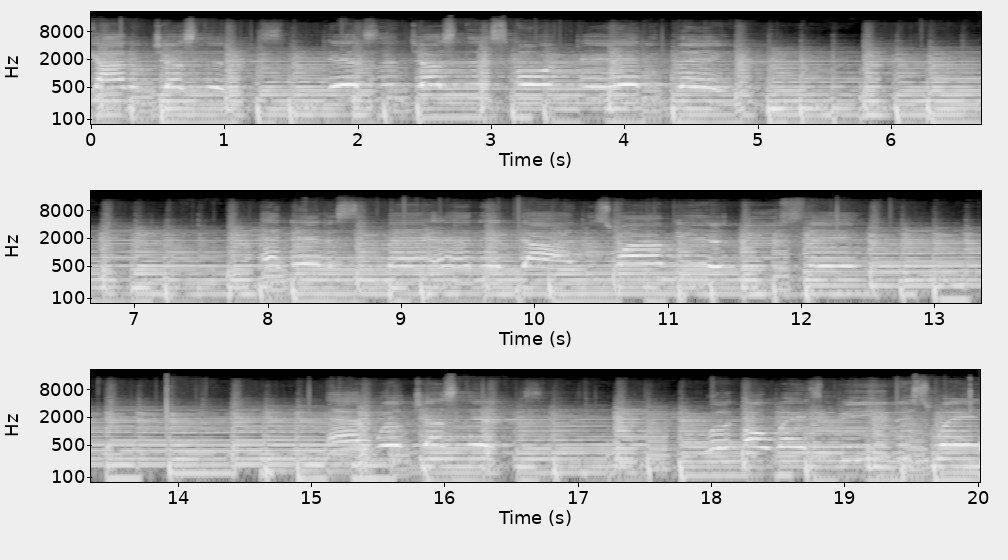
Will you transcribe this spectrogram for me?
kind of justice isn't justice for anything. An innocent man had died, that's why I'm here to sing. And will justice, will it always be this way?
